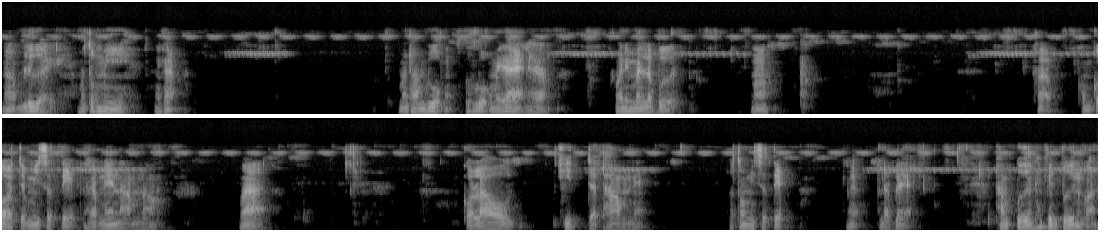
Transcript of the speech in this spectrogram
นะครับเลื่อยมันต้องมีนะครับ มันทำลวกลวกไม่ได้นะครับเพราะนี่มันระเบิดเนาะ ครับ ผมก็จะมีสเต็ปนะครับแนะนำเนาะว่าก่อนเราคิดจะทำเนี่ยเราต้องมีสเต็ปนะครับอันดับแรกทำปืนให้เป็นปืนก่อน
